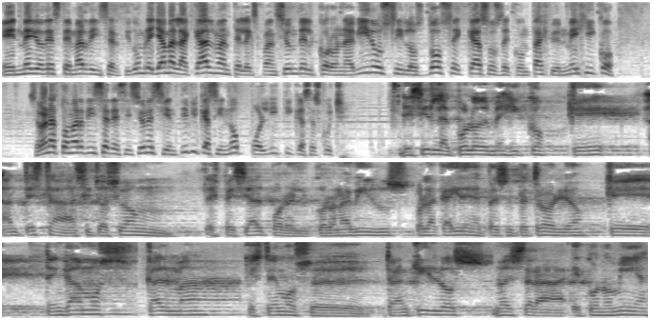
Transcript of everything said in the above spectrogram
en medio de este mar de incertidumbre, llama la calma ante la expansión del coronavirus y los 12 casos de contagio en México. Se van a tomar, dice, decisiones científicas y no políticas. Escuche. Decirle al pueblo de México que ante esta situación especial por el coronavirus, por la caída en el precio del petróleo, que tengamos calma, que estemos eh, tranquilos, nuestra economía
